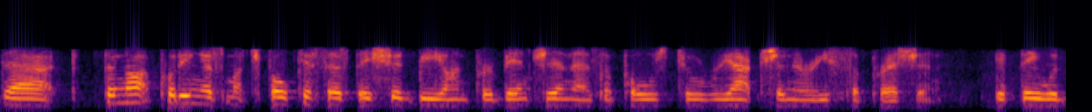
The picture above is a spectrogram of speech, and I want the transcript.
that they're not putting as much focus as they should be on prevention as opposed to reactionary suppression if they would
